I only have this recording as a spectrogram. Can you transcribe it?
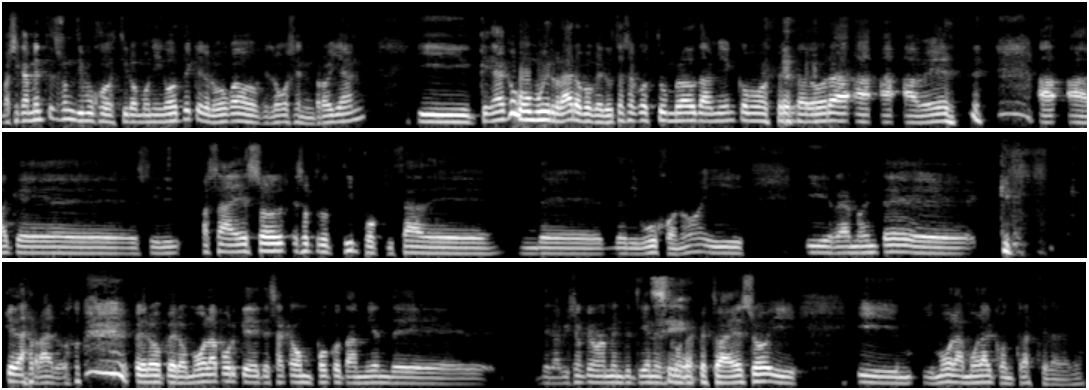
básicamente son dibujos de estilo monigote que luego cuando- que luego se enrollan y queda como muy raro porque tú estás acostumbrado también como espectador a, a- a ver a, a que si pasa eso es otro tipo quizá de, de, de dibujo, ¿no? Y, y realmente eh, queda raro, pero, pero mola porque te saca un poco también de, de la visión que normalmente tienes Sí. con respecto a eso y, y, y mola, mola el contraste, la verdad.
